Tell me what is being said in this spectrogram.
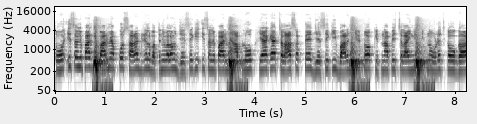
तो इस एम्पलीफायर के बारे में आपको सारा डिटेल बताने वाला हूँ। जैसे कि इस एम्पलीफायर में आप लोग क्या क्या चला सकते हैं, जैसे कि बारह इंची टॉप कितना पीस चलाएँगे, कितना ओडेज का होगा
